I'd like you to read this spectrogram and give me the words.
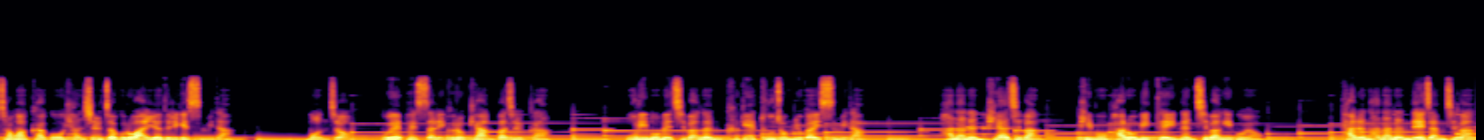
정확하고 현실적으로 알려드리겠습니다. 먼저, 왜 뱃살이 그렇게 안 빠질까? 우리 몸의 지방은 크게 두 종류가 있습니다. 하나는 피하 지방, 피부 바로 밑에 있는 지방이고요. 다른 하나는 내장 지방,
